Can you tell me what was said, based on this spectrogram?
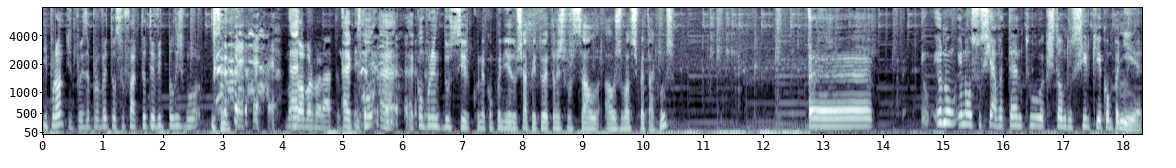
E pronto, e depois aproveitou-se o facto de eu ter vindo para Lisboa. Mão de obra barata. A, a- a componente do circo na companhia do Chapitão é transversal aos vossos espetáculos? Ah, eu, eu não, eu não associava tanto a questão do circo e a companhia.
